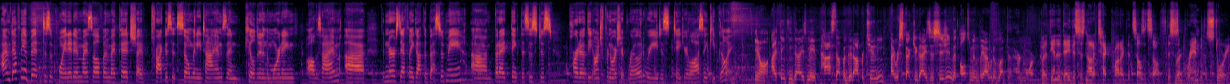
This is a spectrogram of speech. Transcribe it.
I'm definitely a bit disappointed in myself and my pitch. I've practiced it so many times and killed it in the morning all the time. Uh, the nerves definitely got the best of me, um, but I think this is just part of the entrepreneurship road where you just take your loss and keep going. You know, I think you guys may have passed up a good opportunity. I respect your guys' decision, but ultimately I would have loved to have heard more. But at the end of the day, this is not a tech product that sells itself. This is Right. a brand with a story.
